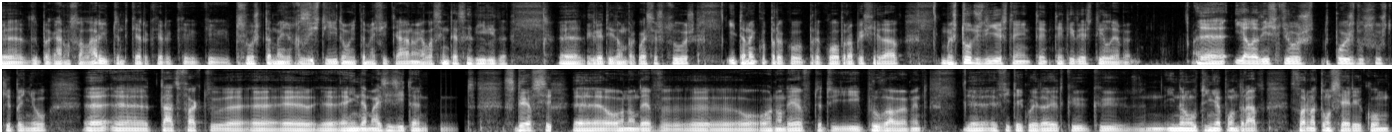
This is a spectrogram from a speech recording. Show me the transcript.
uh, de pagar um salário, portanto quer, quer, quer, que pessoas que também resistiram e também ficaram, ela sente essa dívida de gratidão para com essas pessoas e também para, para com a própria cidade, mas todos os dias tem, tem, tem tido este dilema. Uh, e ela diz que hoje, depois do susto que apanhou, uh, uh, está de facto ainda mais hesitante se deve ser ou não deve, ou não deve, portanto, e, provavelmente fiquei com a ideia de que, que, ainda não o tinha ponderado de forma tão séria como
